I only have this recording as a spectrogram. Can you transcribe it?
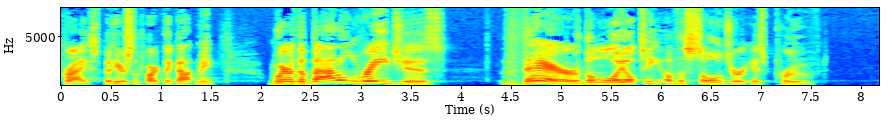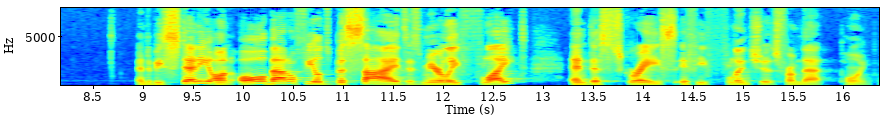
Christ. But here's the part that got me. Where the battle rages, there the loyalty of the soldier is proved. And to be steady on all battlefields besides is merely flight and disgrace if he flinches from that point.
